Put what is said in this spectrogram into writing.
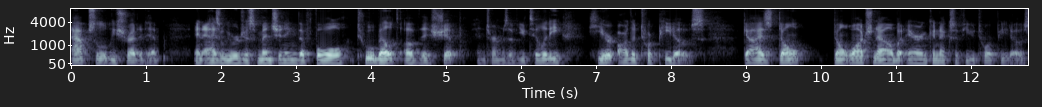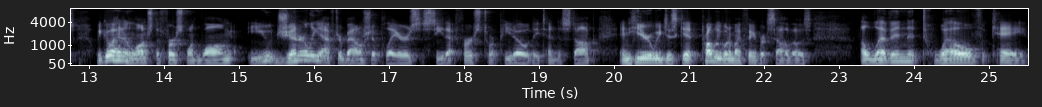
absolutely shredded him. And as we were just mentioning, the full tool belt of this ship in terms of utility, here are the torpedoes. Guys, don't don't watch now, but Aaron connects a few torpedoes. We go ahead and launch the first one long. You generally, after battleship players see that first torpedo, they tend to stop. And here we just get probably one of my favorite salvos 11, 12K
